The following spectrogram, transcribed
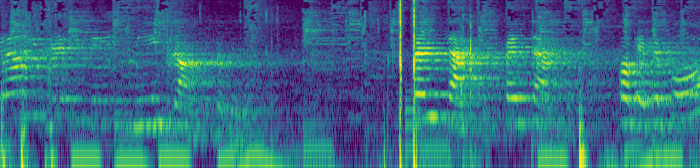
Really, really makes me proud today. Fantastic, fantastic. Okay, before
